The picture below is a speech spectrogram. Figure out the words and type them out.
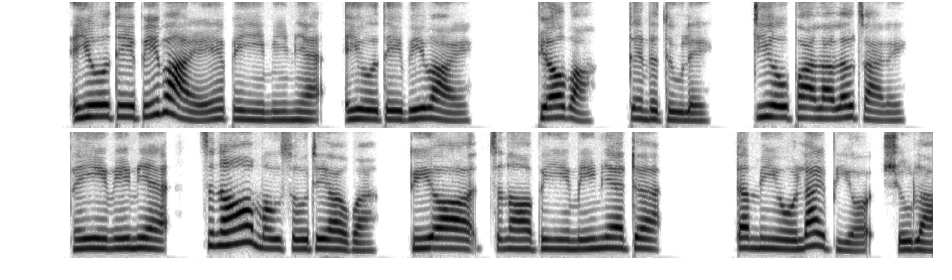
။အယိုသေးပေးပါတယ်ဘယင်မင်းမြတ်အယိုသေးပေးပါတယ်။ပြောပါတင်ဘသူလဲတီယိုပါလာလောက်ကြတယ်။ဘယင်မင်းမြတ်ကျွန်တော်မုတ်ဆိုးတယောက်ပါပြီးတော့ကျွန်တော်ဘယင်မင်းမြတ်အတွက်တမင်ကိုလိုက်ပြီးတော့ယူလာ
